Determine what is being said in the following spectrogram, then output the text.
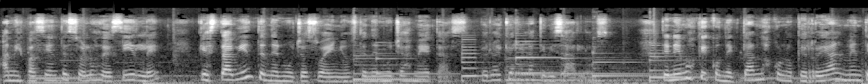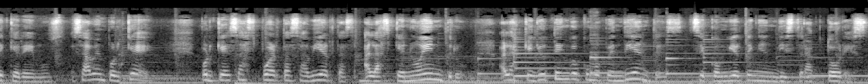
A mis pacientes suelo decirle que está bien tener muchos sueños, tener muchas metas, pero hay que relativizarlos. Tenemos que conectarnos con lo que realmente queremos. ¿Saben por qué? Porque esas puertas abiertas a las que no entro, a las que yo tengo como pendientes, se convierten en distractores.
